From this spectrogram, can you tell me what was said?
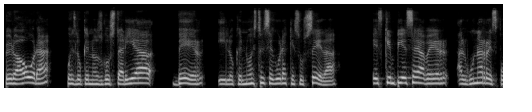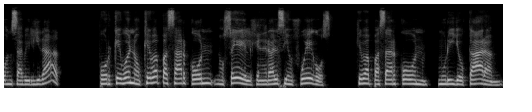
pero ahora, pues lo que nos gustaría ver y lo que no estoy segura que suceda es que empiece a haber alguna responsabilidad porque, bueno, ¿qué va a pasar con, no sé, el general Cienfuegos? ¿Qué va a pasar con Murillo Karam,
